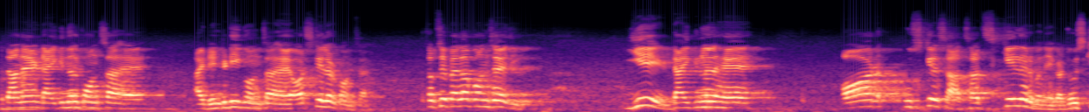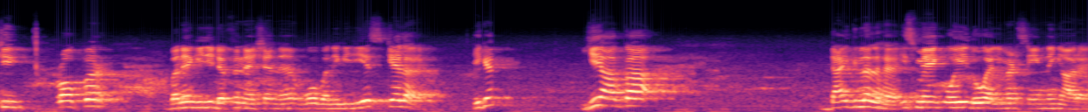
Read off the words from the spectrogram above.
बताना है डायगनल कौन सा है आइडेंटिटी कौन सा है और स्केलर कौन सा है। सबसे पहला कौन सा है जी? ये डायगनल है और उसके साथ साथ स्केलर बनेगा। जो इसकी प्रॉपर बनेगी जी डेफिनेशन है, वो बनेगी जी, ये स्केलर है। ठीक है? ये आपका डायगनल है, इसमें कोई दो एलिमेंट सेम नहीं आ रहे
